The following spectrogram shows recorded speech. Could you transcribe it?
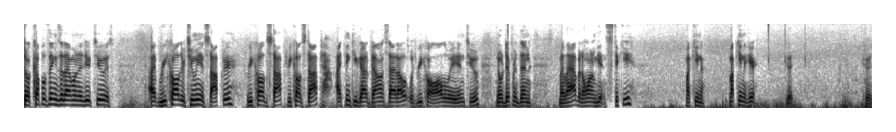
So a couple things that I want to do too is I've recalled her to me and stopped her. Recalled, stopped, recalled, stopped. I think you got to balance that out with recall all the way into. No different than my lab. I don't want them getting sticky. Makina, Makina here. Good. Good.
